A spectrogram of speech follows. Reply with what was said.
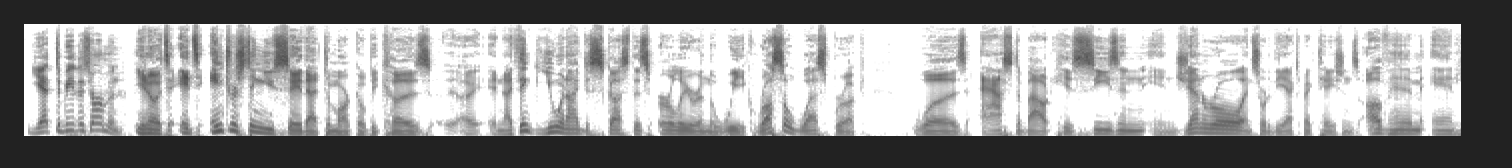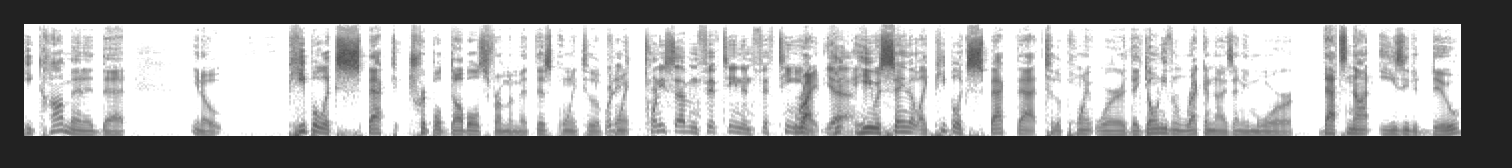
Yet to be determined. You know, it's it's interesting you say that, Demarco, because, uh, and I think you and I discussed this earlier in the week. Russell Westbrook was asked about his season in general and sort of the expectations of him, and he commented that, you know, people expect triple doubles from him at this point to the What point. did 27, 15, and 15. Right. Yeah. He, he was saying that like people expect that to the point where they don't even recognize anymore that's not easy to do.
